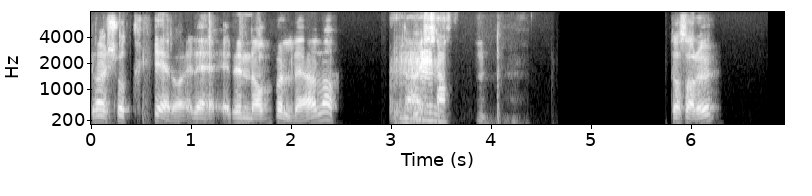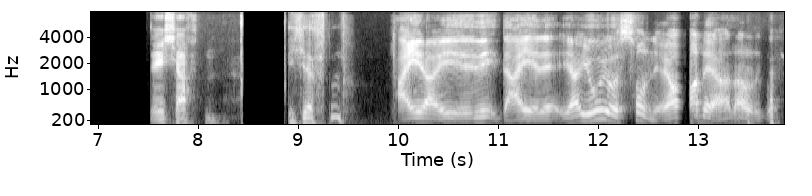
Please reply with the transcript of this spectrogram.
Hva er shot tre, da? Er det, er det navl, det, eller? Nei, kjeften. Hva sa du? Det er kjeften. I kjeften. Nei da, nei det, ja, Jo, jo, sånn, ja. Det ja, gått.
